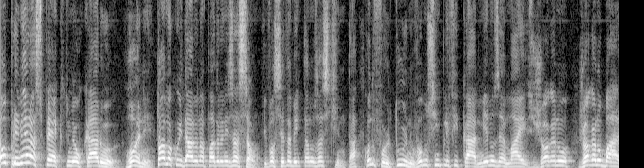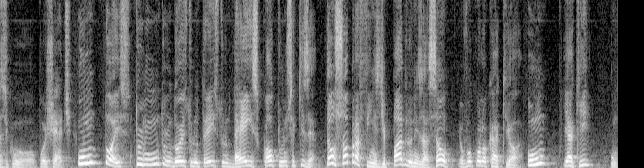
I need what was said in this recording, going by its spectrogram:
Então, o primeiro aspecto, meu caro Rony, toma cuidado na padronização. E você também que está nos assistindo, tá? Quando for turno, vamos simplificar, menos é mais, joga no, joga no básico, pochete. Um, dois, turno um, turno dois, turno três, turno dez, qual turno você quiser. Então, só para fins de padronização, eu vou colocar aqui, ó, um e aqui um.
